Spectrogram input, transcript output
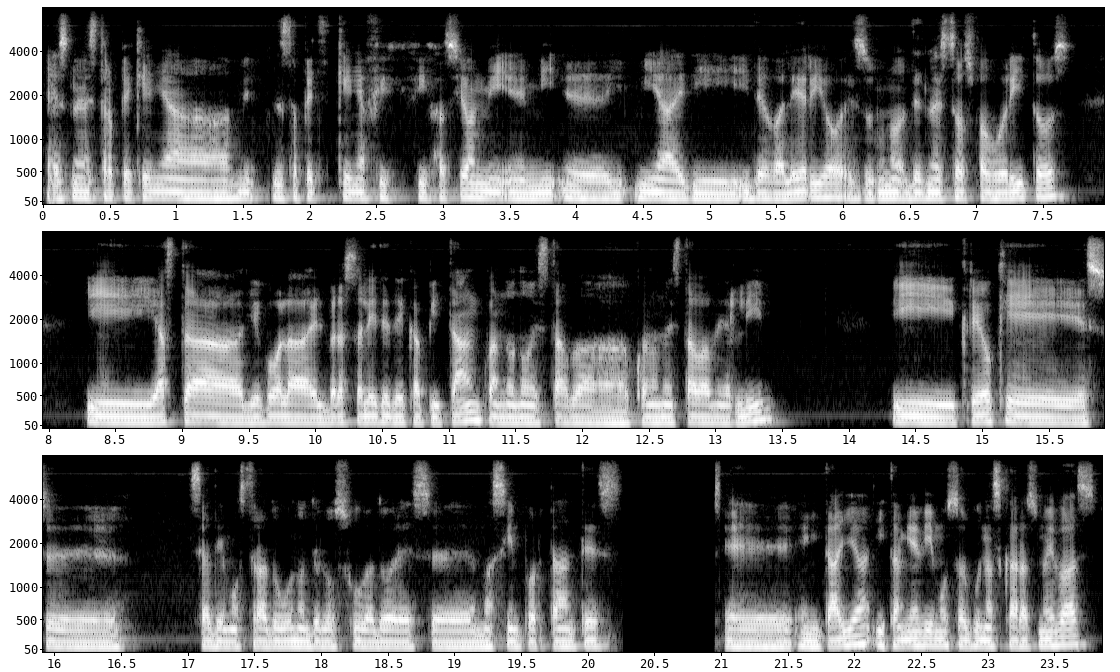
es nuestra pequeña, nuestra pequeña fi- fijación mi- eh, mía y de, y de Valerio, es uno de nuestros favoritos. Y hasta llevó la- el brazalete de capitán cuando no estaba, cuando no estaba Merlín y creo que eh, se ha demostrado uno de los jugadores eh, más importantes eh, en Italia. Y también vimos algunas caras nuevas,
